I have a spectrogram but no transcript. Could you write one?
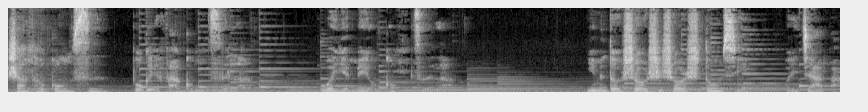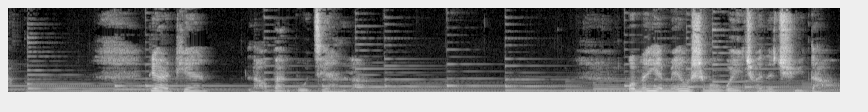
上头公司不给发工资了，我也没有工资了。你们都收拾收拾东西回家吧。”第二天，老板不见了，我们也没有什么维权的渠道，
